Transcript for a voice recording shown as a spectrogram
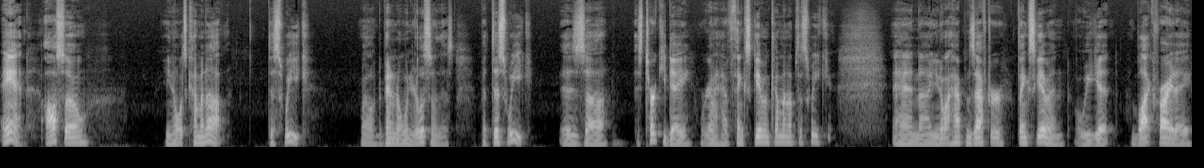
And also, you know what's coming up this week? Well, depending on when you're listening to this, but this week is uh, is Turkey Day. We're to have Thanksgiving coming up this week. And uh, you know what happens after Thanksgiving? We get Black Friday.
